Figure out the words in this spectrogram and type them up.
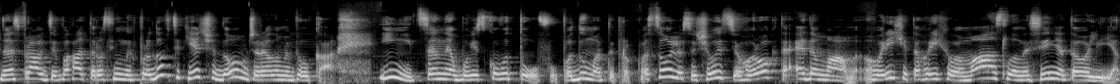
Насправді багато рослинних продуктів є чудовим джерелами білка. І ні, це не обов'язково тофу. Подумати про квасолю, сочевицю, горок та едамами, горіхи та горіхове масло, насіння та олія.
